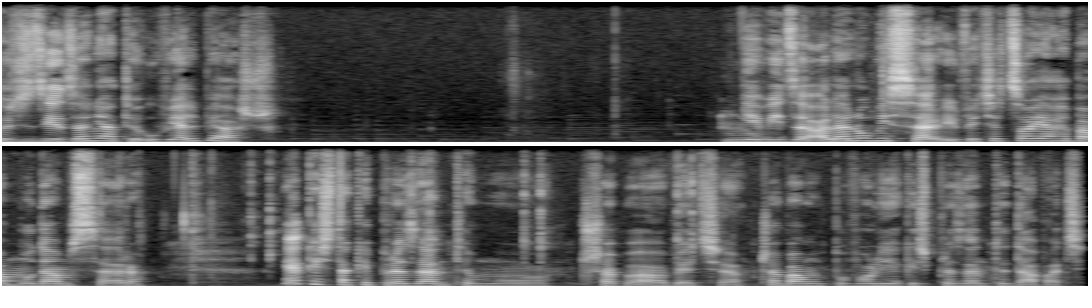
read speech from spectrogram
Coś z jedzenia ty uwielbiasz? Nie widzę, ale lubi ser i wiecie co? Ja chyba mu dam ser. Jakieś takie prezenty mu trzeba, wiecie, trzeba mu powoli jakieś prezenty dawać.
